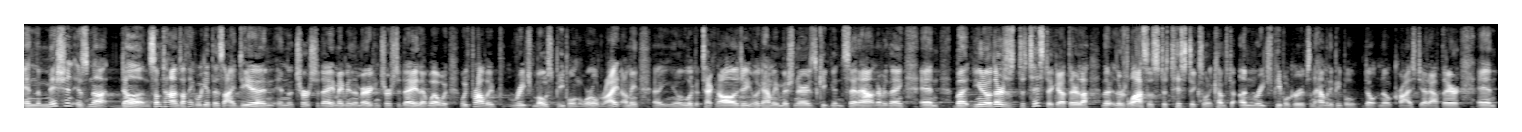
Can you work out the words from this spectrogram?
And the mission is not done. Sometimes I think we get this idea in, in the church today, maybe in the American church today, that, well, we, we've probably reached most people in the world, right? I mean, uh, you know, look at technology, look at how many missionaries keep getting sent out and everything. And, but, you know, there's a statistic out there, that, there there's lots of statistics when it comes to unreached people groups and how many people don't know Christ yet out there. And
